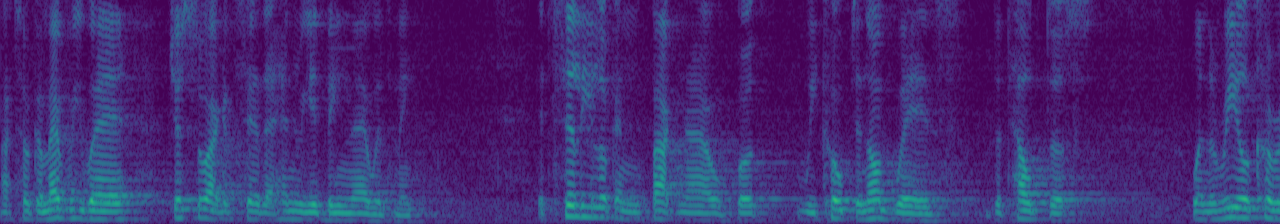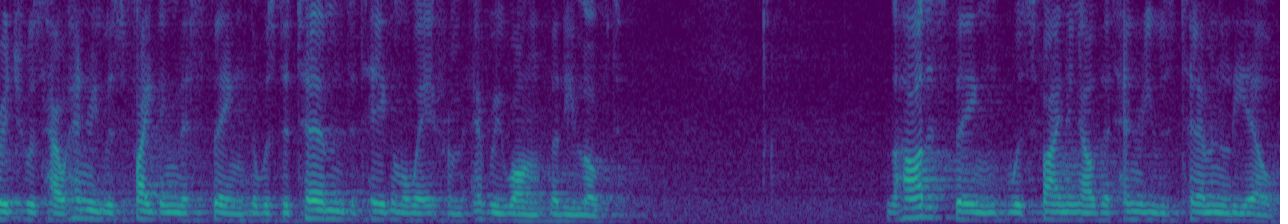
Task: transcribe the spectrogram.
I took him everywhere just so I could say that Henry had been there with me. It's silly looking back now, but we coped in odd ways that helped us when the real courage was how Henry was fighting this thing that was determined to take him away from everyone that he loved. The hardest thing was finding out that Henry was terminally ill.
